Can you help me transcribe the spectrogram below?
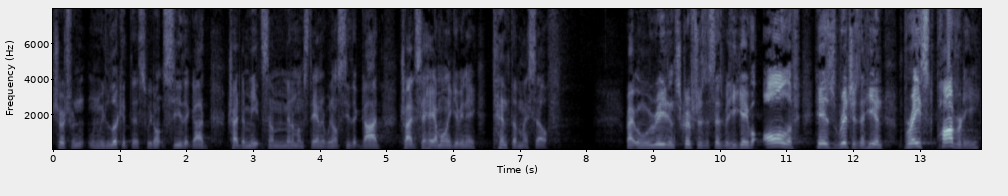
Church, when, when we look at this, we don't see that God tried to meet some minimum standard. We don't see that God tried to say, hey, I'm only giving a tenth of myself. Right? When we read in scriptures, it says, but he gave all of his riches, that he embraced poverty,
